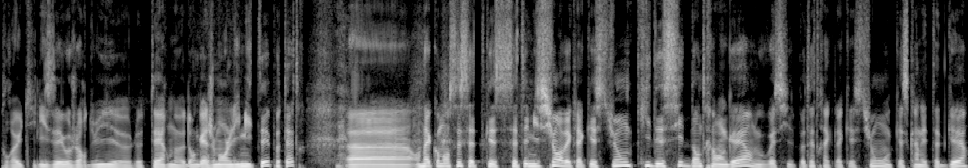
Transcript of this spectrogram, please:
pourrait utiliser aujourd'hui euh, le terme d'engagement limité peut-être. Euh, on a commencé cette, cette émission avec la question qui décide d'entrer en guerre? Nous voici peut-être avec la question qu'est-ce qu'un de guerre.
